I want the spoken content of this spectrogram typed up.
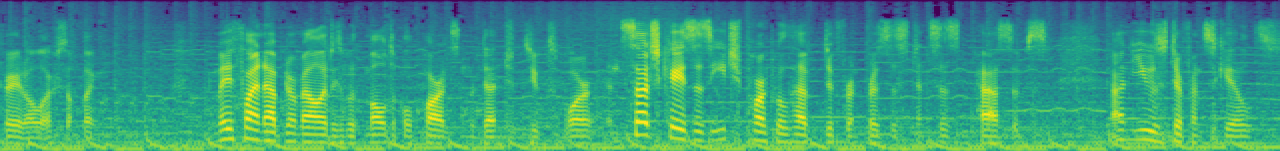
Fatal or something. You may find abnormalities with multiple parts in the dungeons you explore. In such cases, each part will have different resistances and passives, and use different skills.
